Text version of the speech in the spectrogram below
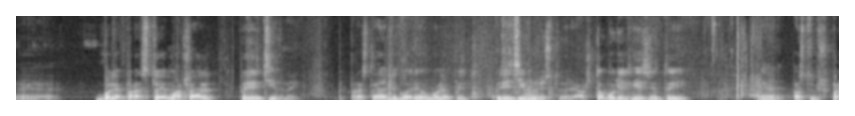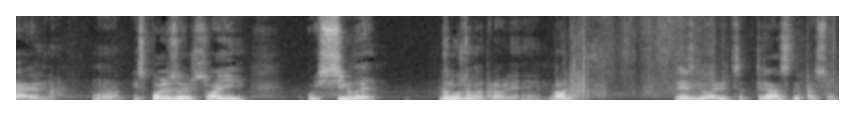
э, более простой машаль позитивный. Простая аллегория в более позитивную историю. А что будет, если ты поступишь правильно? Вот, используешь свои силы в нужном направлении. Вот здесь говорится, 13-й посуд.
